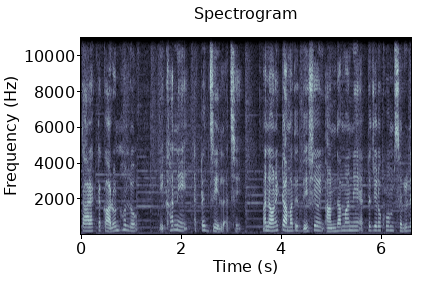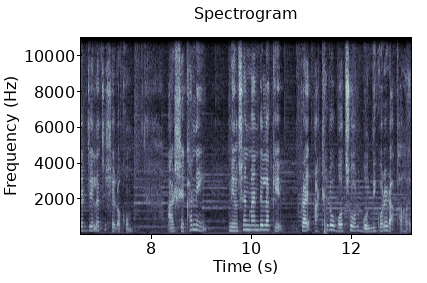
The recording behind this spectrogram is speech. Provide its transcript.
তার একটা কারণ হলো, এখানে একটা জেল আছে। মানে অনেকটা আমাদের দেশে ওই আন্দামানে একটা যেরকম সেলুলার জেল আছে সেরকম। আর সেখানেই নেলসন ম্যান্ডেলাকে প্রায় আঠেরো বছর বন্দি করে রাখা হয়।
